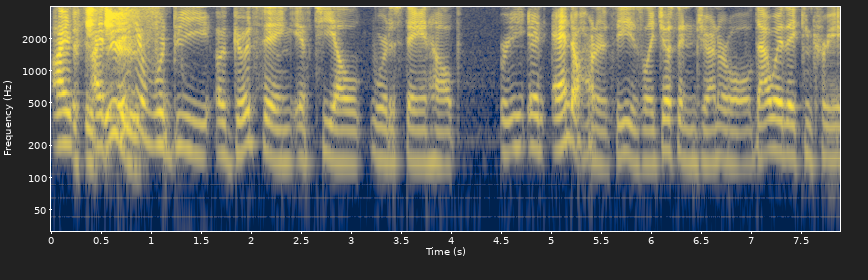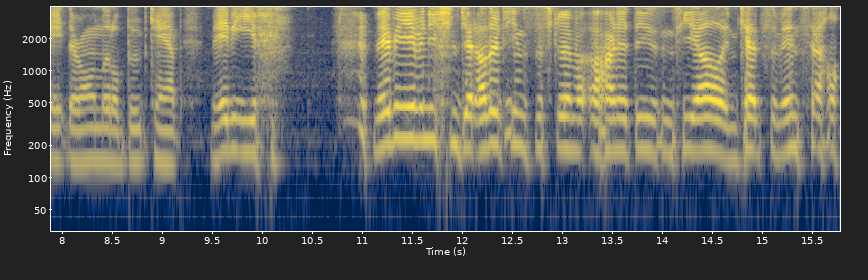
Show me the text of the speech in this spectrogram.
I I do- think it would be a good thing if TL were to stay and help, or and and a hundred thieves, like just in general. That way they can create their own little boot camp. Maybe even, maybe even you can get other teams to scrim a hundred thieves in TL and get some intel.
